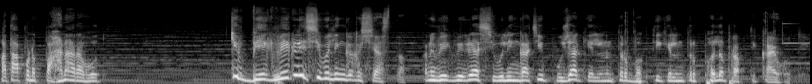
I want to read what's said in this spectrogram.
आता आपण पाहणार आहोत की वेगवेगळे शिवलिंग कसे असतात आणि वेगवेगळ्या शिवलिंगाची पूजा केल्यानंतर भक्ती केल्यानंतर फलप्राप्ती काय होते?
